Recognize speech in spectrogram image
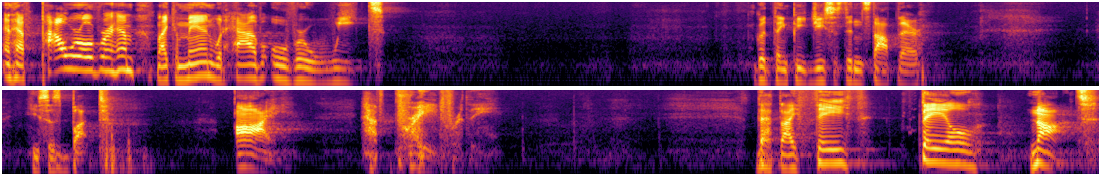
and have power over him like a man would have over wheat. Good thing Pete Jesus didn't stop there. He says, But I have prayed for thee, that thy faith fail not.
